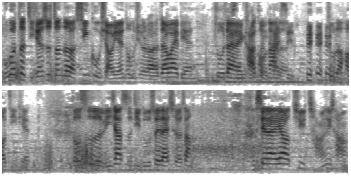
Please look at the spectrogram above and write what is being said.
不过这几天是真的辛苦小严同学了，在外边住在卡口那里，住了好几天，都是零下十几度睡在车上。现在要去尝一尝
